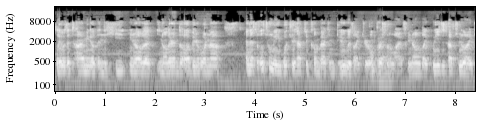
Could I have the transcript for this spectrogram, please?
Play with the timing of and the heat. You know that you know they're in the oven or whatnot, and that's ultimately what you have to come back and do with like your own personal life. You know, like we just have to like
